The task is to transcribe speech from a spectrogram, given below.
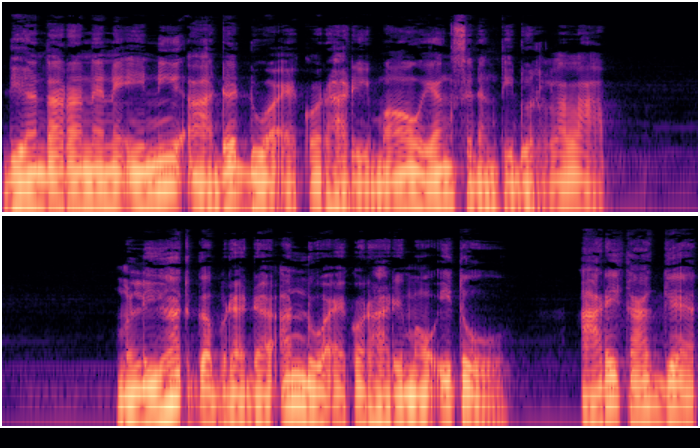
Di antara nenek ini ada dua ekor harimau yang sedang tidur lelap. Melihat keberadaan dua ekor harimau itu, Ari kaget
